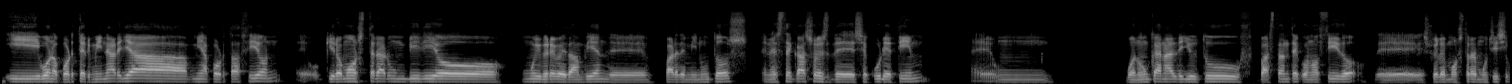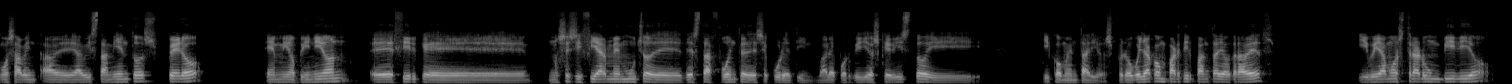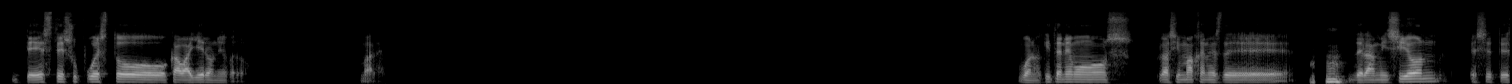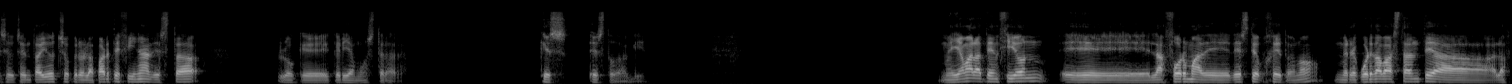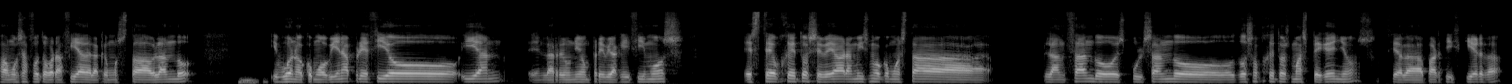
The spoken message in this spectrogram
Y bueno, por terminar ya mi aportación, eh, quiero mostrar un vídeo muy breve también de un par de minutos. En este caso es de Secure Team, eh, un, bueno, un canal de YouTube bastante conocido, eh, suele mostrar muchísimos avistamientos, pero en mi opinión, he de decir que no sé si fiarme mucho de, esta fuente de Secure Team, ¿vale? Por vídeos que he visto y comentarios. Pero voy a compartir pantalla otra vez y voy a mostrar un vídeo de este supuesto caballero negro. Vale. Bueno, aquí tenemos las imágenes de, de la misión STS-88, pero en la parte final está lo que quería mostrar, que es esto de aquí. Me llama la atención eh, la forma de, este objeto, ¿no? Me recuerda bastante a la famosa fotografía de la que hemos estado hablando. Y bueno, como bien apreció Ian en la reunión previa que hicimos, este objeto se ve ahora mismo como está lanzando o expulsando dos objetos más pequeños hacia la parte izquierda.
